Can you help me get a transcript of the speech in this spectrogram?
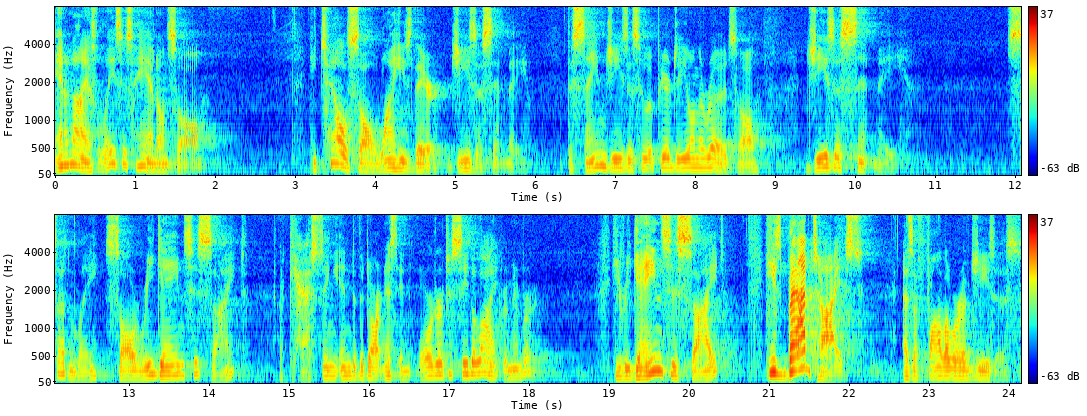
Ananias lays his hand on Saul. He tells Saul why he's there. Jesus sent me. The same Jesus who appeared to you on the road, Saul. Jesus sent me. Suddenly, Saul regains his sight, a casting into the darkness in order to see the light, remember? He regains his sight. He's baptized as a follower of Jesus.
